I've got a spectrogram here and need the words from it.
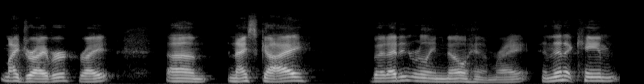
my driver, right? Um, nice guy, but I didn't really know him, right? And then it came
